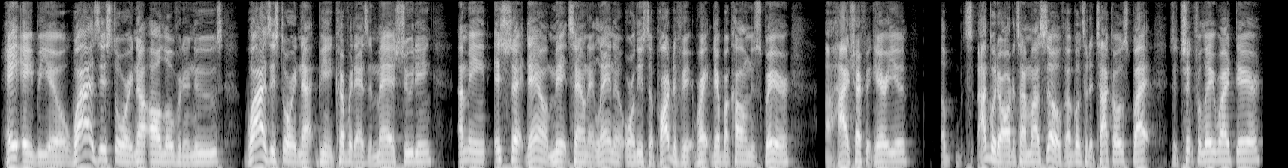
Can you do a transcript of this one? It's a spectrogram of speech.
hey, ABL, why is this story not all over the news? Why is this story not being covered as a mass shooting? I mean, it shut down Midtown Atlanta, or at least a part of it, right there by Colony Square, a high traffic area. Uh, I go there all the time myself. I go to the taco spot. There's a Chick fil A right there.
